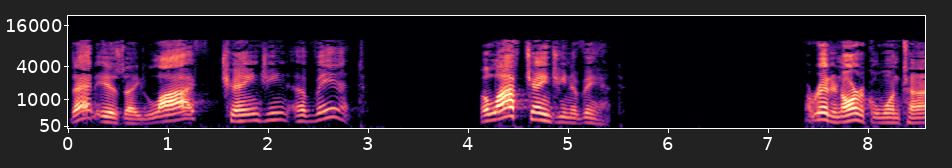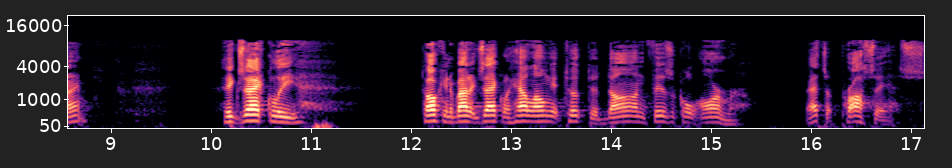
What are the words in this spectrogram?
That is a life changing event. A life changing event. I read an article one time exactly talking about exactly how long it took to don physical armor. That's a process.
